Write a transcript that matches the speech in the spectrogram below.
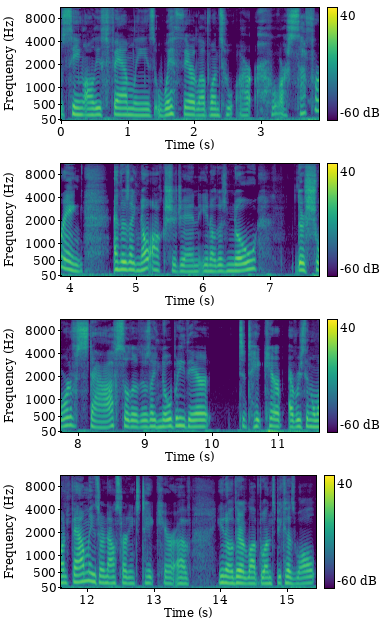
seeing all these families with their loved ones who are who are suffering. And there's like no oxygen you know there's no they're short of staff so there's like nobody there to take care of every single one. Families are now starting to take care of you know their loved ones because well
